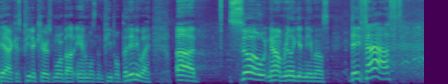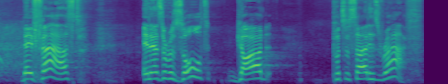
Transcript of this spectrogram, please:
yeah, because PETA cares more about animals than people. But anyway, uh, so now I'm really getting emails. They fast, they fast, and as a result, God puts aside his wrath.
